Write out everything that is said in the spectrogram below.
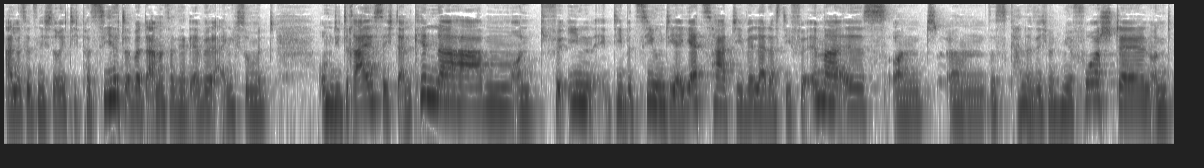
alles jetzt nicht so richtig passiert, aber damals hat er gesagt, er will eigentlich so mit um die 30 dann Kinder haben und für ihn die Beziehung, die er jetzt hat, die will er, dass die für immer ist und ähm, das kann er sich mit mir vorstellen und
